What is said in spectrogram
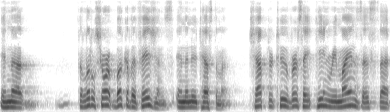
In the, the little short book of Ephesians in the New Testament, chapter 2, verse 18 reminds us that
